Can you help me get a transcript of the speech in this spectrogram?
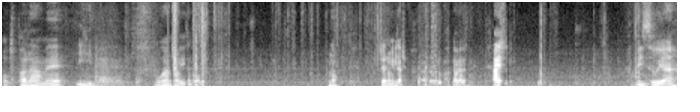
Odpalamy i włączamy ten proces. No, czerno mi widać. A jeszcze. Wpisuję.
